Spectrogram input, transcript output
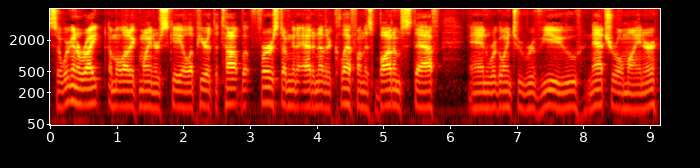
So we're going to write a melodic minor scale up here at the top, but first I'm going to add another clef on this bottom staff, and we're going to review natural minor,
